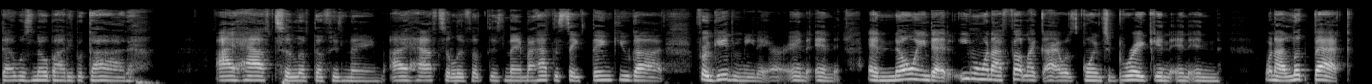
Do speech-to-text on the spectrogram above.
that was nobody but God. I have to lift up his name. I have to lift up this name. I have to say thank you, God, for getting me there. And, and, and knowing that even when I felt like I was going to break and, and, and when I look back,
